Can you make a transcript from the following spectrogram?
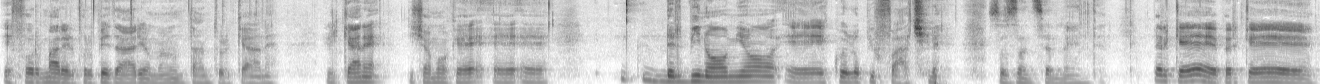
è formare il proprietario, ma non tanto il cane. Il cane, diciamo che è, è del binomio è quello più facile, sostanzialmente. Perché? Perché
